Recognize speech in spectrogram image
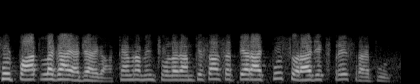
फुटपाथ लगाया जाएगा। कैमरामैन चोलाराम के साथ सत्या राजपूत स्वराज एक्सप्रेस रायपुर।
